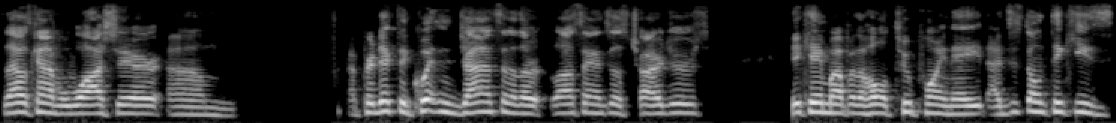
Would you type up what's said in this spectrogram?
so that was kind of a wash there. Um, I predicted Quentin Johnston of the Los Angeles Chargers. He came up with a whole 2.8. I just don't think he's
